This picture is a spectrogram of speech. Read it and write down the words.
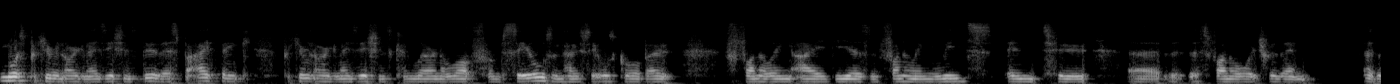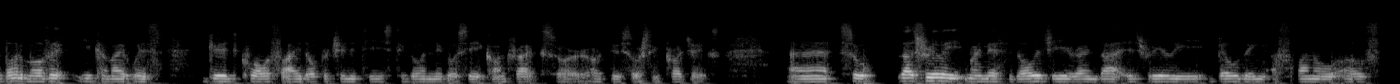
most procurement organizations do this, but I think procurement organizations can learn a lot from sales and how sales go about funneling ideas and funneling leads into uh, this funnel, which will then, at the bottom of it, you come out with good qualified opportunities to go and negotiate contracts or, or do sourcing projects. Uh, so that's really my methodology around that is really building a funnel of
